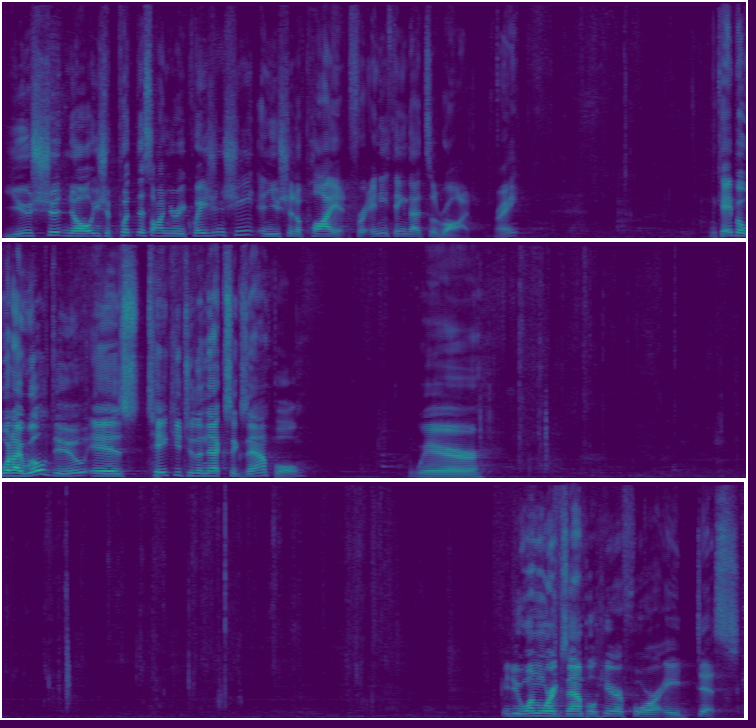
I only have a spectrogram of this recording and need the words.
you should know, you should put this on your equation sheet and you should apply it for anything that's a rod, right? Okay, but what I will do is take you to the next example where me do one more example here for a disk.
